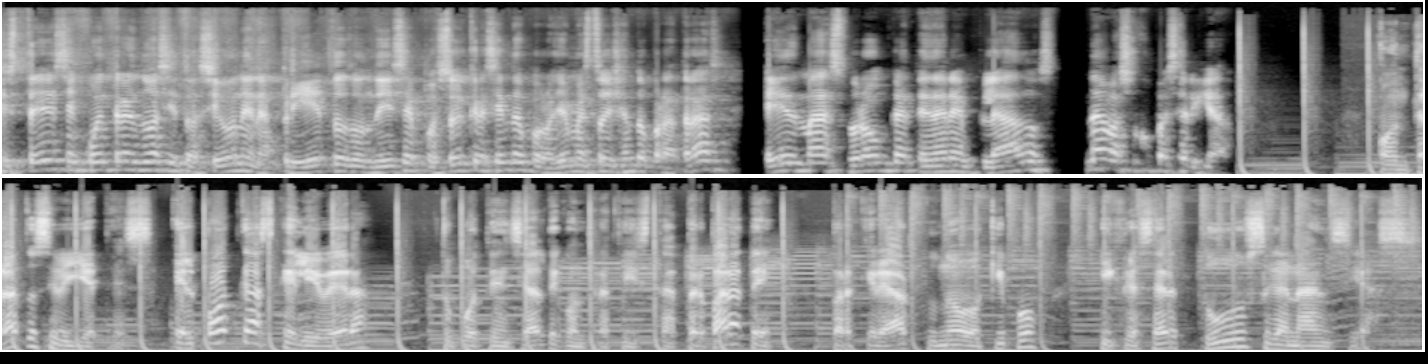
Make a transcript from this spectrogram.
si usted se encuentra en una situación en aprietos donde dice, pues estoy creciendo, pero ya me estoy echando para atrás, es más bronca tener empleados, nada más ocupa ser guiado. Contratos y billetes, el podcast que libera tu potencial de contratista. Prepárate para crear tu nuevo equipo y crecer tus ganancias.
